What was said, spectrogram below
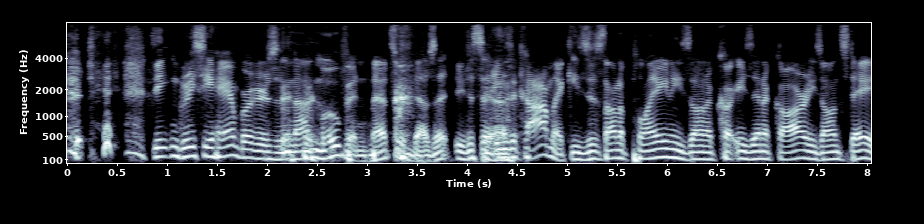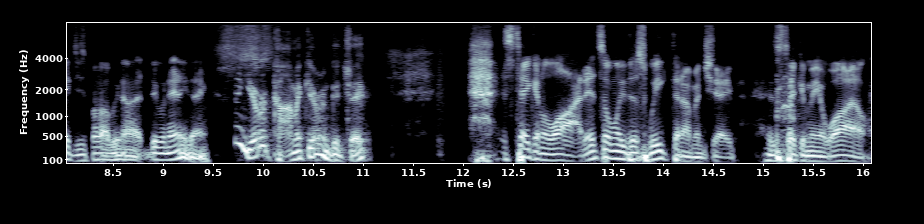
eating greasy hamburgers and not moving. That's what does it. You just say Yeah. he's a comic. He's just on a plane. He's on a car. He's in a car. And he's on stage. He's probably not doing anything. Hey, You're a comic. You're in good shape. It's taken a lot. It's only this week that I'm in shape. It's taken me a while.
